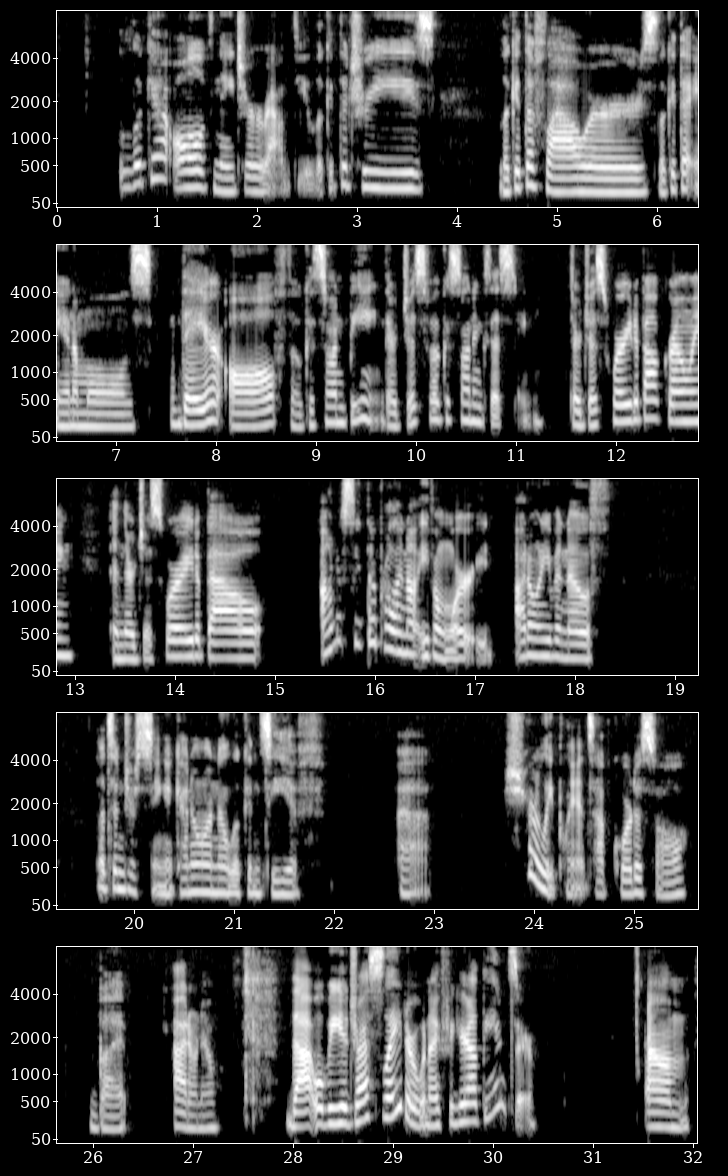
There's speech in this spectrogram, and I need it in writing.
look at all of nature around you. Look at the trees, look at the flowers, look at the animals. They are all focused on being, they're just focused on existing. They're just worried about growing and they're just worried about, honestly, they're probably not even worried. I don't even know if that's interesting. I kind of want to look and see if, uh, surely plants have cortisol, but I don't know. That will be addressed later when I figure out the answer. Um,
